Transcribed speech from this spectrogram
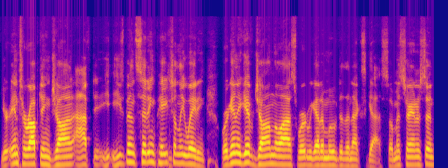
You're interrupting John after he's been sitting patiently waiting. We're going to give John the last word. We got to move to the next guest. So, Mr. Anderson,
